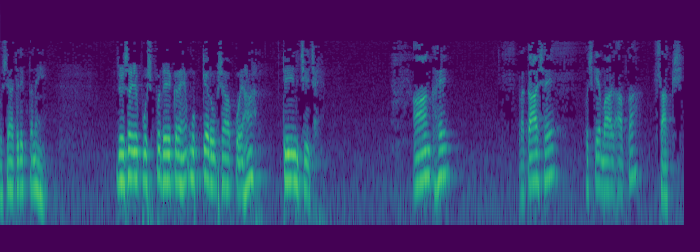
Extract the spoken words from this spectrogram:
उसे अतिरिक्त नहीं। जैसे ये पुष्प देख रहे हैं, मुख्य रूप से आपको यहाँ तीन चीज़ है। आँख है, प्रकाश है, उसके बाद आपका साक्षी।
